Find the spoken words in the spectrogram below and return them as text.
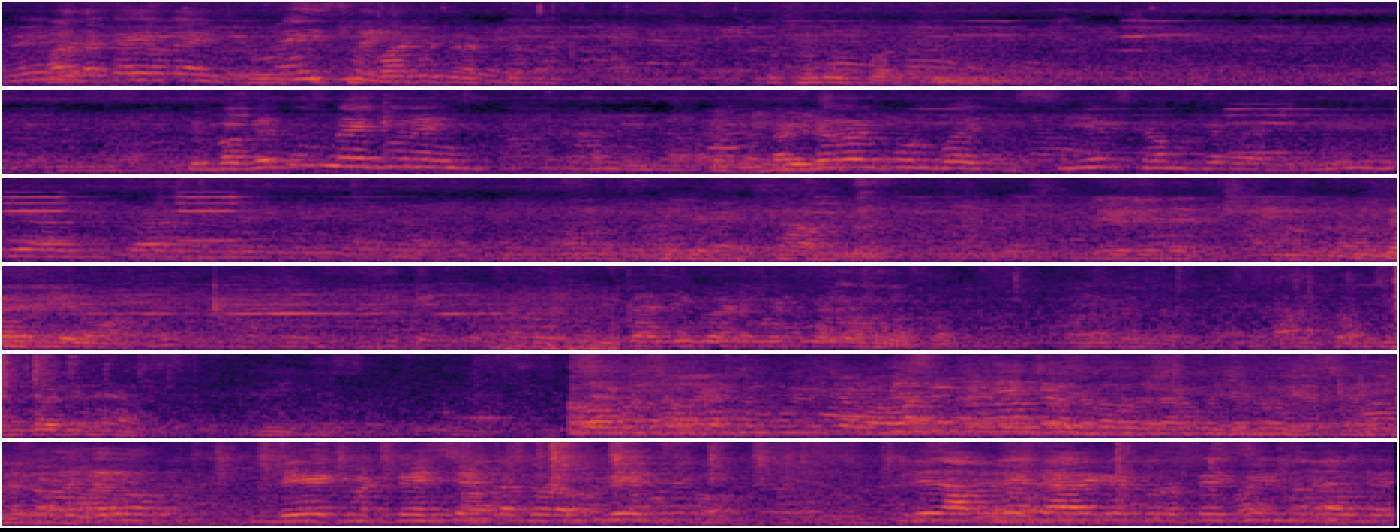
ते ते बघतच नाही कोणी डॉक्टरांना कोण पाहिजे सीएच काम करायचे प्लीज प्लीज आपले कार्यकर्ते थोडं पेशंटला जाऊ दे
